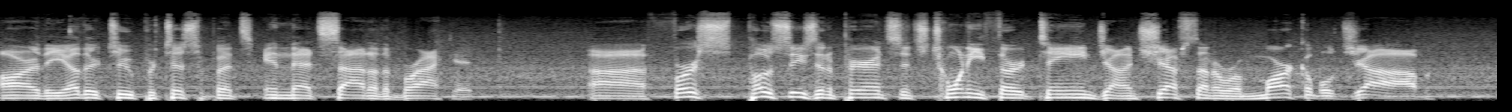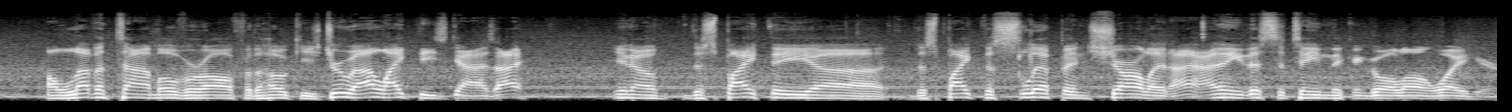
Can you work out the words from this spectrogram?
are the other two participants in that side of the bracket. Uh, first postseason appearance since 2013. John Szefc's done a remarkable job. 11th time overall for the Hokies. Drew, I like these guys. I, you know, despite the uh, despite the slip in Charlotte, I, I think this is a team that can go a long way here.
